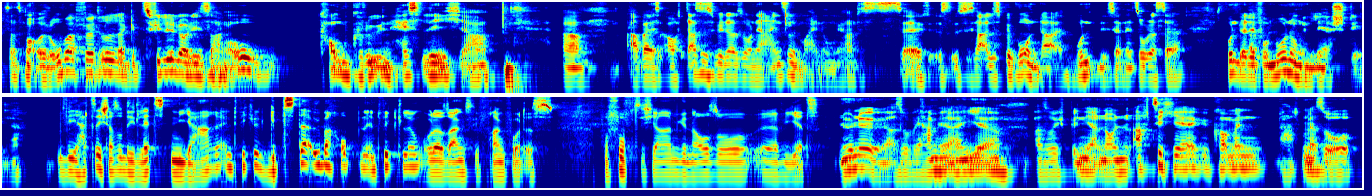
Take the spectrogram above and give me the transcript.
sag mal Europaviertel, da gibt es viele Leute, die sagen, oh, kaum grün, hässlich, ja. Äh, aber es, auch das ist wieder so eine Einzelmeinung, ja. Das ist, äh, es ist ja alles bewohnt da. Unten ist ja nicht so, dass da hunderte von Wohnungen leer stehen. Ne? Wie hat sich das so die letzten Jahre entwickelt? Gibt es da überhaupt eine Entwicklung oder sagen Sie, Frankfurt ist vor 50 Jahren genauso äh, wie jetzt? Nö, nö. Also wir haben ja hier, also ich bin ja 89 hierher gekommen, hatten wir so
